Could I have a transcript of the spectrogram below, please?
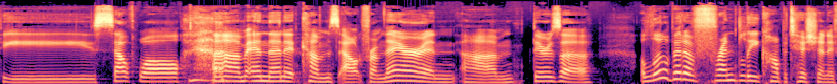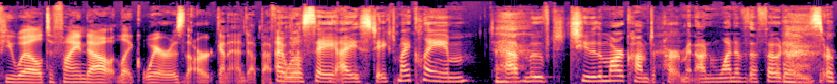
the south wall, um, and then it comes out from there. And um, there's a a little bit of friendly competition, if you will, to find out like where is the art going to end up after. I that. will say I staked my claim to have moved to the Marcom department on one of the photos, or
